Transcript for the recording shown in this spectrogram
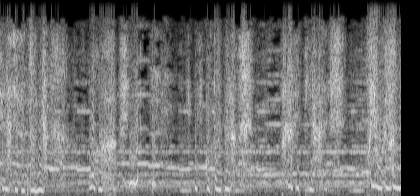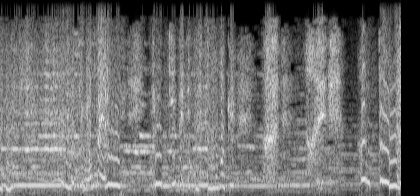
gracias, Antonia. Oh, disculpa, pero para respirar voy a ahogarme que me operen, que me quiten este estómago, que... Ay, Antonia,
